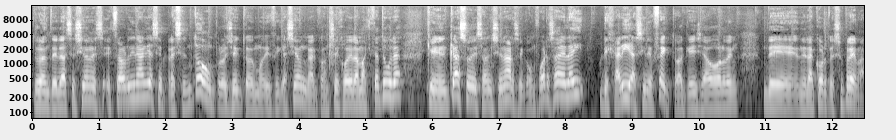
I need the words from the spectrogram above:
Durante las sesiones extraordinarias se presentó un proyecto de modificación al Consejo de la Magistratura que en el caso de sancionarse con fuerza de ley dejaría sin efecto aquella orden de, la Corte Suprema.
